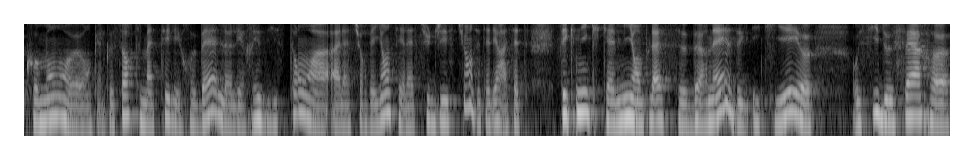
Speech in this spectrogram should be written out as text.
comment, en quelque sorte, mater les rebelles, les résistants à, la surveillance et à la suggestion, c'est-à-dire à cette technique qu'a mis en place Bernays et, qui est aussi de faire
